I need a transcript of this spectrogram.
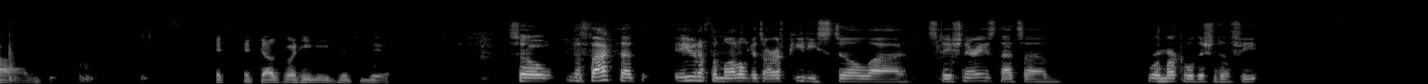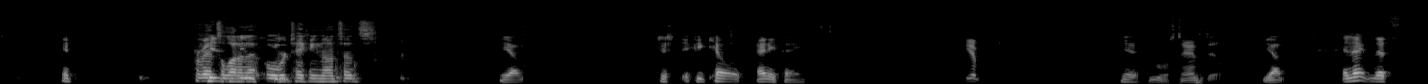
Um, it it does what he needs it to do. So the fact that even if the model gets RFP'd, he's still uh, stationaries, that's a remarkable addition to the feat. It- prevents his a lot of new that feat- overtaking nonsense. Yep. Just if you kill anything. Yep. Yeah. You will stand still. Yep. And that, that's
